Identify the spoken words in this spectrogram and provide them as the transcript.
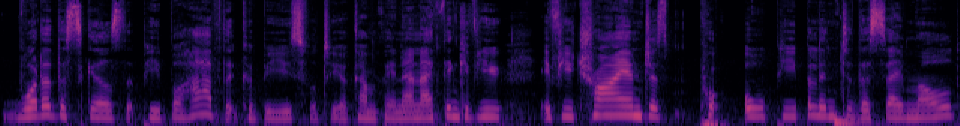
what are the skills that people have that could be useful to your company. And I think if you if you try and just put all people into the same mold,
